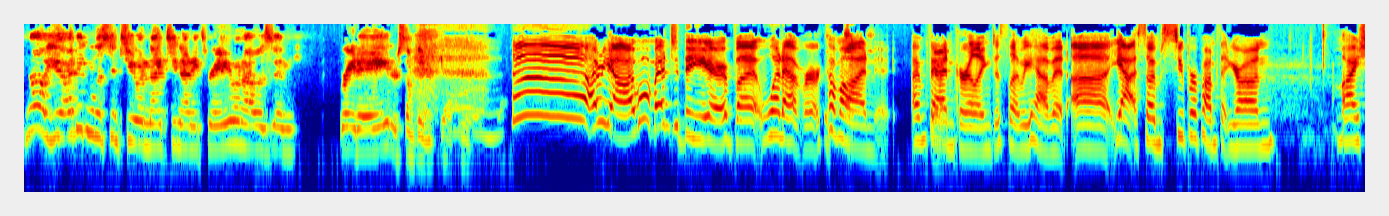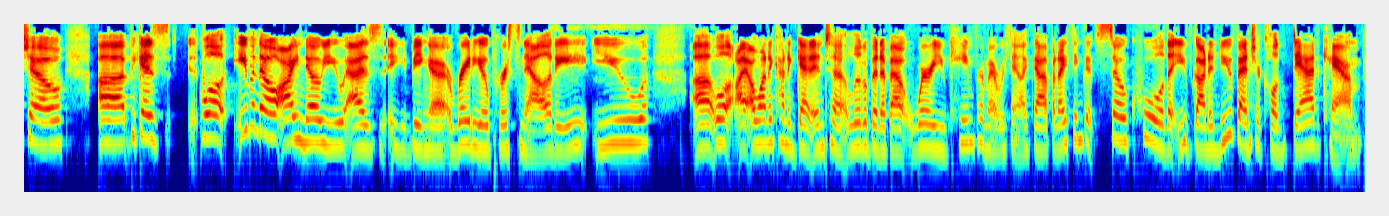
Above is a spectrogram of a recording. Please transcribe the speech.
No, you, I didn't listen to you in 1993 when I was in grade eight or something. Uh, yeah, I won't mention the year, but whatever. Come on. I'm fangirling. Just let me have it. Uh, yeah, so I'm super pumped that you're on my show uh, because, well, even though I know you as being a radio personality, you. Uh, well, I, I want to kind of get into a little bit about where you came from, everything like that. But I think it's so cool that you've got a new venture called Dad Camp,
